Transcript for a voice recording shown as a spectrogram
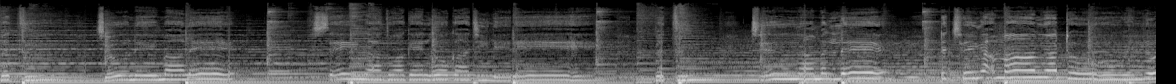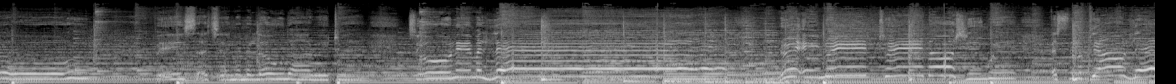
ဘယ်သူကြုံနေမှလဲစိတ်ငါသွားခဲ့လောကကြီးလေတဲ့ဘယ်သူချင် နာမလဲတစ်ချိန်ကအမားများတို့ဝင်လို့ပေးဆက်ချင်တဲ့နှလုံးသားတွေတွေ့ကြိုနေမလဲတွေအိမ်တွေထွေးသောရင်ခွေအစမပြောင်းလဲ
